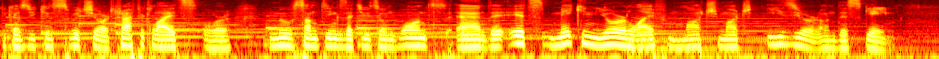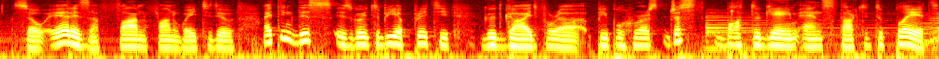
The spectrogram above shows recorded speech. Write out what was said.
because you can switch your traffic lights or move some things that you don't want and it's making your life much much easier on this game. So it is a fun fun way to do. I think this is going to be a pretty good guide for uh, people who are just bought the game and started to play it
